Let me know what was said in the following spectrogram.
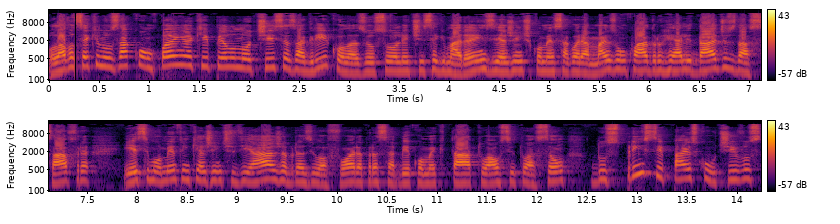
Olá, você que nos acompanha aqui pelo Notícias Agrícolas. Eu sou Letícia Guimarães e a gente começa agora mais um quadro Realidades da Safra. Esse momento em que a gente viaja Brasil afora para saber como é que está a atual situação dos principais cultivos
